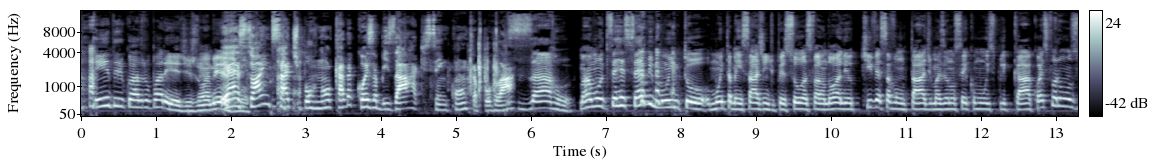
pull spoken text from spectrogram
entre quatro paredes, não é mesmo? É, só em site pornô, cada coisa bizarra que você encontra por lá. Bizarro. Mahmoud, você recebe muito, muita mensagem de pessoas falando: olha, eu tive essa vontade, mas eu não sei como explicar. Quais foram os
